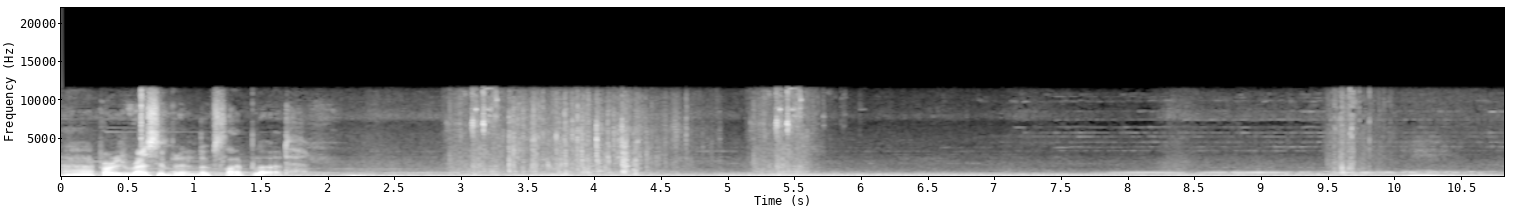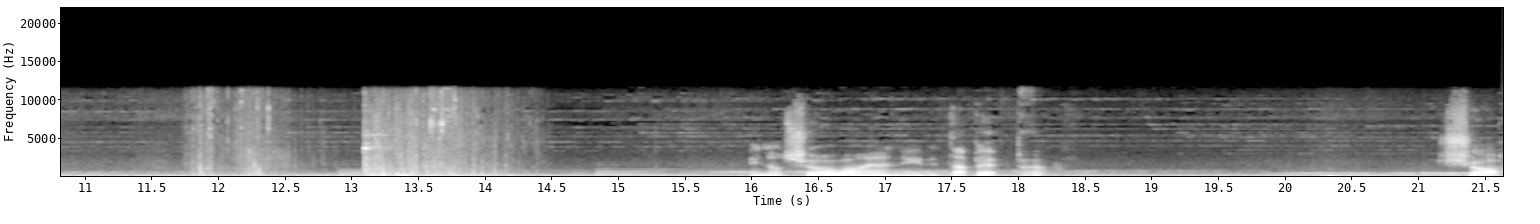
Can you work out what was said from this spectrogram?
Uh, probably resin, but it looks like blood. Sure why I needed that bit, but sure.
